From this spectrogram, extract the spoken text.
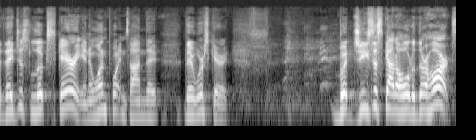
they just look scary. And at one point in time, they, they were scary. But Jesus got a hold of their hearts.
